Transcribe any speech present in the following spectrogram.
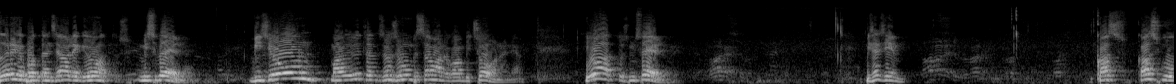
kõrge potentsiaaliga juhatus, mis veel? visioon, ma ütlen, see on umbes sama nagu ambitsioon on ju. juhatus, mis veel? mis asi? kasv, kasvu,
